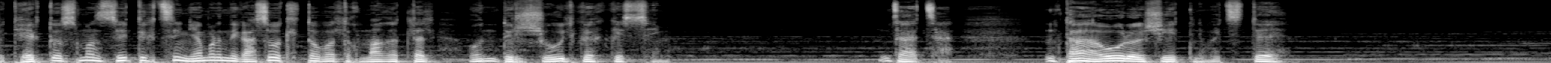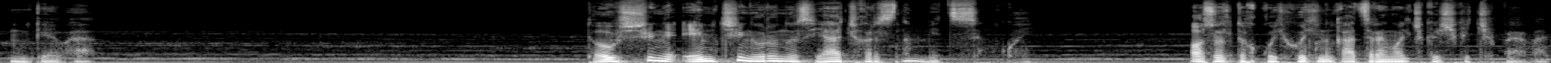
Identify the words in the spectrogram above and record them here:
Тэр тусман сэтгцэн ямар нэг асуудалтай болох магадлал өндөр шүүлгэх гэсэн юм. За за Та өөрөө шийднэ үсттэй. Ингээвэ. Төвшин эмчин өрөөнөөс яаж гарсан нь мэдсэнгүй. Осолдохгүй хөлн газран олж гიშгэж байваа.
